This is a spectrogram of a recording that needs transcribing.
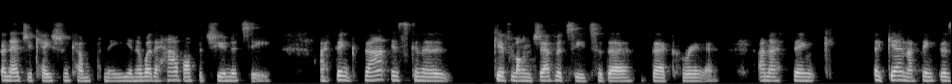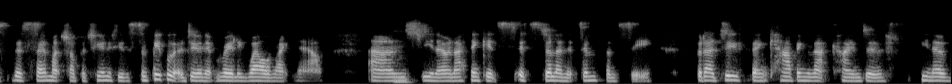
an education company, you know, where they have opportunity, I think that is going to give longevity to their their career. And I think again, I think there's there's so much opportunity. There's some people that are doing it really well right now, and mm. you know, and I think it's it's still in its infancy. But I do think having that kind of you know,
